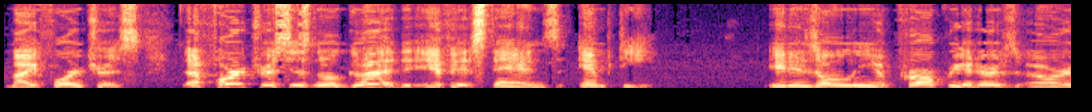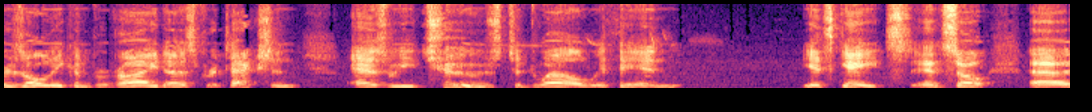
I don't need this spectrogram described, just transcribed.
my fortress. A fortress is no good if it stands empty. It is only appropriate or, or is only can provide us protection as we choose to dwell within its gates. And so uh,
